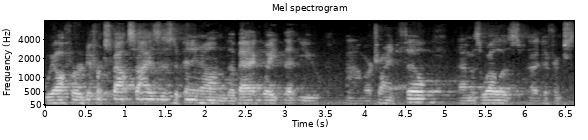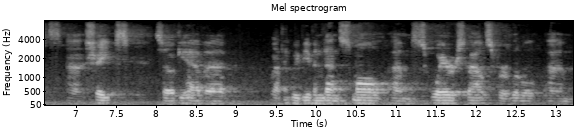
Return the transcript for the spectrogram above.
We offer different spout sizes depending on the bag weight that you um, are trying to fill, um, as well as uh, different uh, shapes. So if you have a, I think we've even done small um, square spouts for little um,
